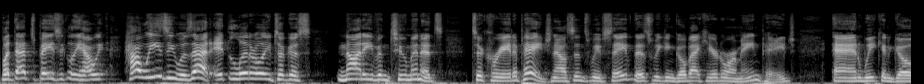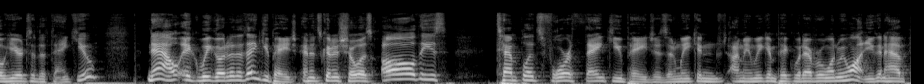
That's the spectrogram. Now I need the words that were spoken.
but that's basically how we how easy was that? It literally took us not even two minutes to create a page. Now, since we've saved this, we can go back here to our main page and we can go here to the thank you. Now we go to the thank you page and it's going to show us all these templates for thank you pages and we can i mean we can pick whatever one we want. You can have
